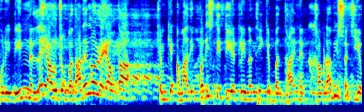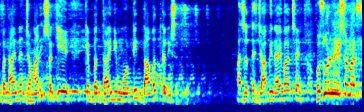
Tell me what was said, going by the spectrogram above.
મુરીદીનને લઈ આવજો, વધારે ન લઈ આવતા. કેમ કે અમારી પરિસ્થિતિ એટલી નથી કે બધાયને ખવડાવી શકીએ, બધાયને જમાડી શકીએ કે બધાયની મોટી દાવત કરી શકીએ. હજરતે જાબીર આવ્યા છે, હુઝુરની સમક્ષ.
